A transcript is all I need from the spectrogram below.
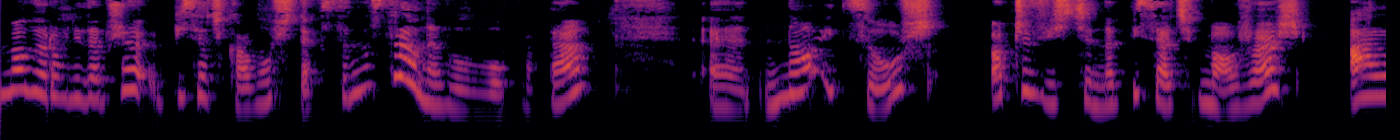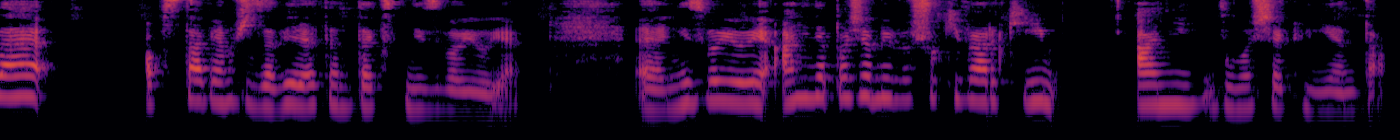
mogę równie dobrze pisać komuś teksty na stronę www, prawda? No i cóż, Oczywiście napisać możesz, ale obstawiam, że za wiele ten tekst nie zwojuje. E, nie zwojuje ani na poziomie wyszukiwarki, ani w umyśle klienta.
